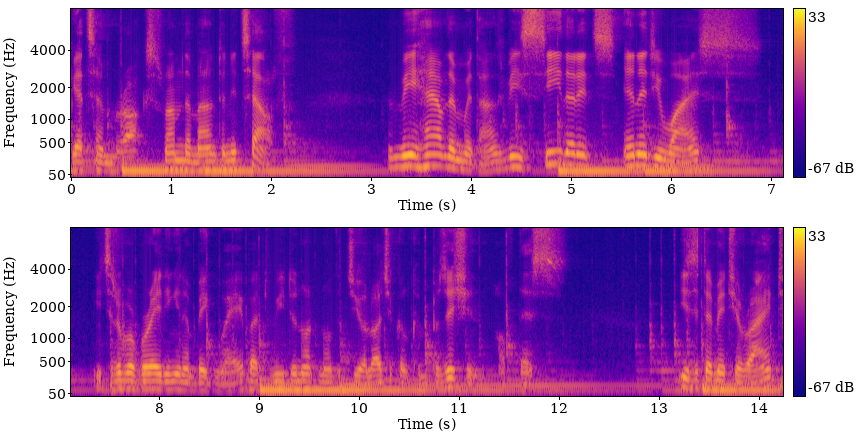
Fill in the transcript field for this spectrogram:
get some rocks from the mountain itself. And we have them with us, we see that it's energy-wise, it's reverberating in a big way, but we do not know the geological composition of this. Is it a meteorite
